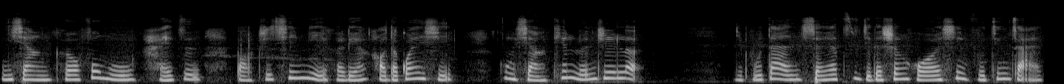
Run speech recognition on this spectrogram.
你想和父母、孩子保持亲密和良好的关系，共享天伦之乐。你不但想要自己的生活幸福精彩，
